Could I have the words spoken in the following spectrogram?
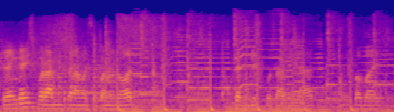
So yan guys, maraming salamat sa panonood. God bless po sa ating lahat. Bye-bye.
